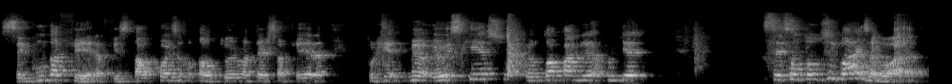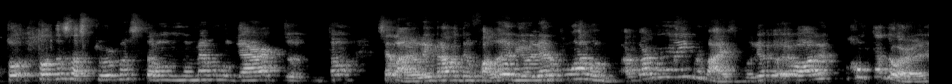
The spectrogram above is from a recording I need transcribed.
segunda-feira, fiz tal coisa com tal turma, terça-feira, porque, meu, eu esqueço, eu tô apagando, porque vocês são todos iguais agora. To, todas as turmas estão no mesmo lugar, então sei lá, eu lembrava de eu falando e olhando para um aluno. Agora não lembro mais, porque eu, eu olho o computador.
